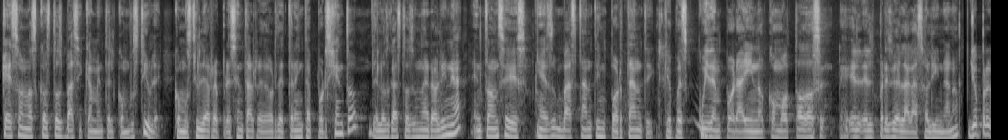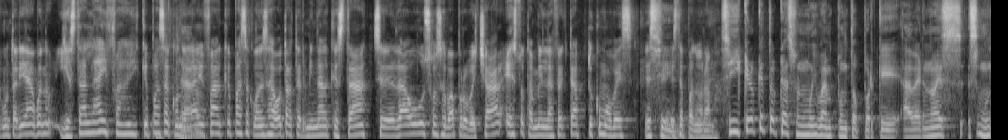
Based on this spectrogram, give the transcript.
que son los costos básicamente el combustible. Combustible representa alrededor de 30% de los gastos de una aerolínea, entonces es bastante importante que pues cuiden por ahí, ¿no? Como todos el, el precio de la gasolina, ¿no? Yo preguntaría, bueno, ¿y está el IFA? ¿Qué pasa con el IFA? ¿Qué pasa con esa otra terminal que está? ¿Se le da uso? ¿Se va a aprovechar? ¿Esto también le afecta? ¿Tú cómo ves este, este panorama? Sí, creo que tocas un muy buen punto porque, a ver, no es, un,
